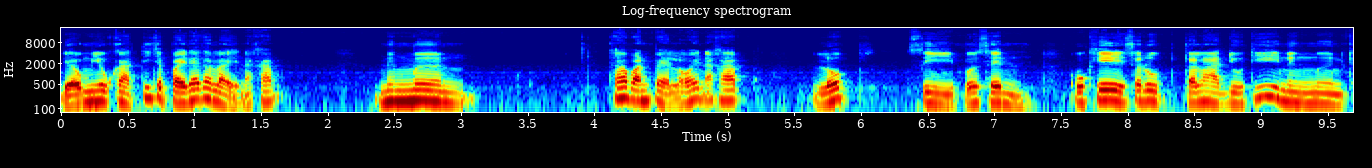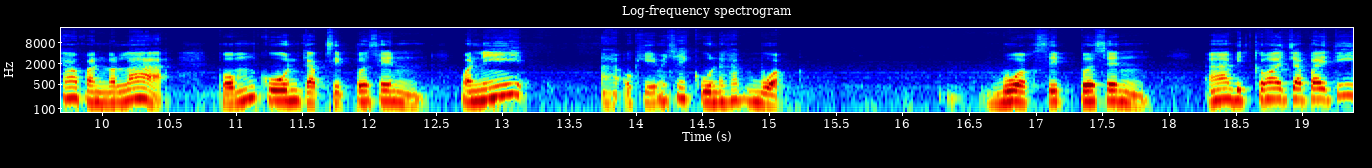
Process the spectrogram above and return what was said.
เดี๋ยวมีโอกาสที่จะไปได้เท่าไหร่นะครับ 19,800 นะครับ ลบ 4%โอเค สรุปตลาดอยู่ที่ 19,000 ดอลลาร์ ผมคูณกับ 10%วันนี้ อ่า โอเค ไม่ใช่คูณนะครับ บวก บวก 10%อ่า บิตคอยจะไปที่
